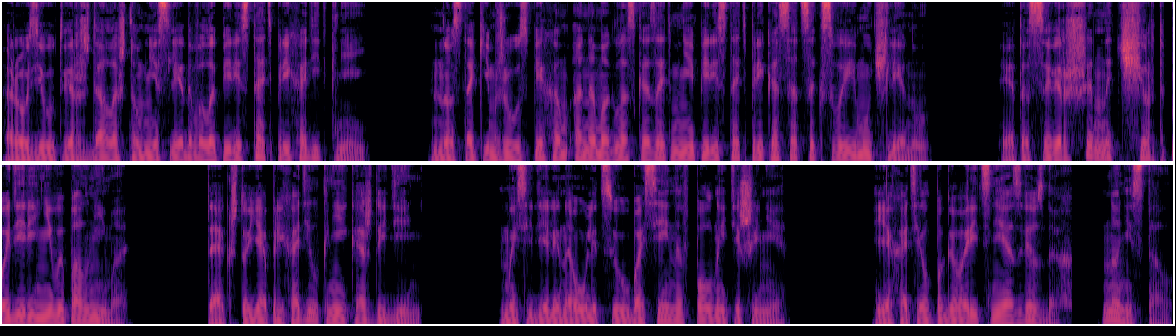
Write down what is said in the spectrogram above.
Рози утверждала, что мне следовало перестать приходить к ней. Но с таким же успехом она могла сказать мне перестать прикасаться к своему члену. Это совершенно, черт подери, невыполнимо. Так что я приходил к ней каждый день. Мы сидели на улице у бассейна в полной тишине. Я хотел поговорить с ней о звездах, но не стал.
